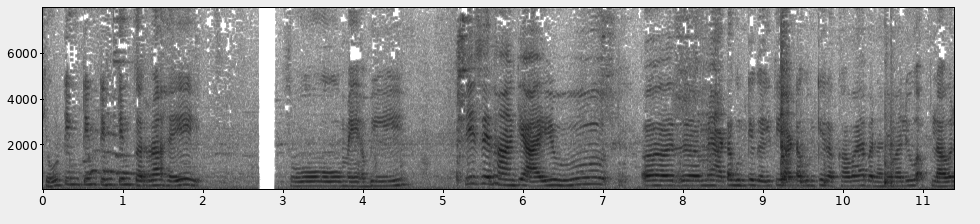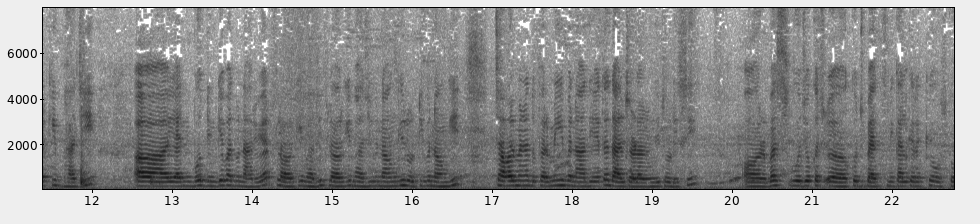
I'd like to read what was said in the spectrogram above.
क्यों टिम टिम टिम टिम कर रहा है? सो so, मैं अभी से नहा के आई हूँ और मैं आटा गूंद के गई थी। आटा गूंद के रखा हुआ है बनाने वाली हूँ। फ्लावर की भाजी। यानी बहुत दिन के बाद बना रही हूँ यार फ्लावर की भाजी फ्लावर की भाजी बनाऊँगी रोटी बनाऊँगी। चावल मैंने दोपहर में ही बना दिया था दाल चढ़ा लूँगी थोड़ी सी और बस वो जो कुछ अ, कुछ बैग्स निकाल के रखे उसको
